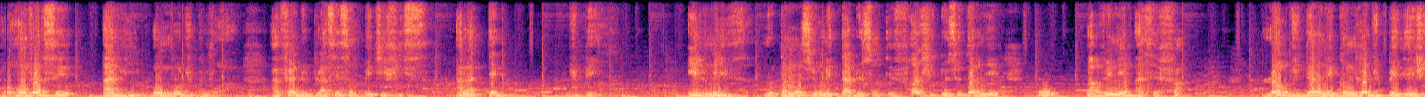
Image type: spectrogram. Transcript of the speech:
pour renverser Ali Bongo du pouvoir afin de placer son petit-fils à la tête du pays. Il mise notamment sur l'état de santé fragile de ce dernier pour parvenir à ses fins. Lors du dernier congrès du PDG,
